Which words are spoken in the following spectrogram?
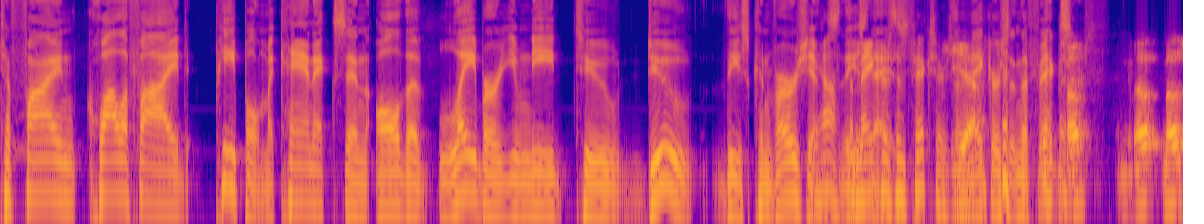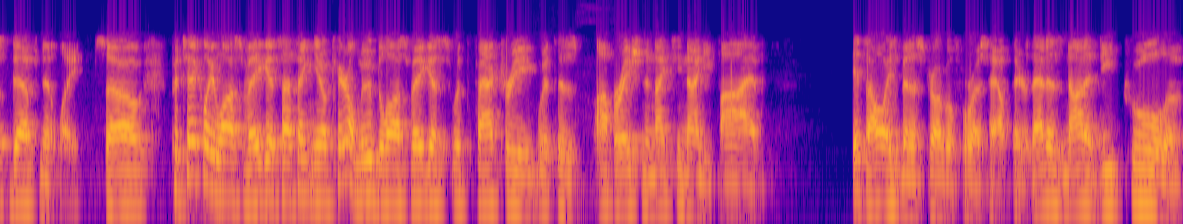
to find qualified people, mechanics, and all the labor you need to do these conversions yeah, these the makers days? and fixers, the yeah. makers and the fixers. most, most definitely. So, particularly Las Vegas, I think, you know, Carroll moved to Las Vegas with the factory with his operation in 1995. It's always been a struggle for us out there. That is not a deep pool of,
